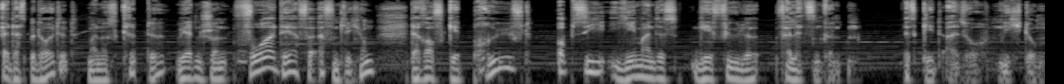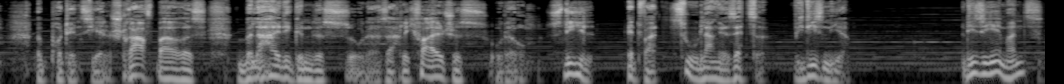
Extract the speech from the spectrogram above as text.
Äh, das bedeutet, Manuskripte werden schon vor der Veröffentlichung darauf geprüft, ob sie jemandes Gefühle verletzen könnten. Es geht also nicht um potenziell Strafbares, Beleidigendes oder sachlich Falsches oder um Stil, etwa zu lange Sätze wie diesen hier. Diese jemands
